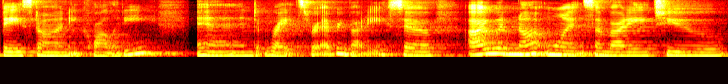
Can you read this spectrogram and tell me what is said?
based on equality and rights for everybody. So I would not want somebody to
